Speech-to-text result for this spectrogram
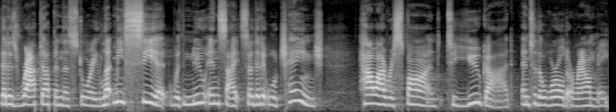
that is wrapped up in this story. Let me see it with new insight so that it will change how I respond to you, God, and to the world around me.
